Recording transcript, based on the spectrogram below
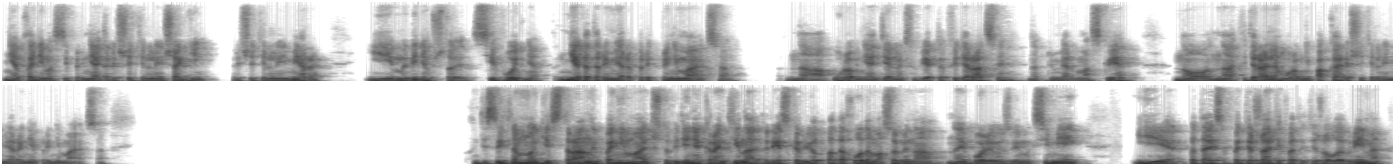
необходимости принять решительные шаги, решительные меры – и мы видим, что сегодня некоторые меры предпринимаются на уровне отдельных субъектов федерации, например, в Москве, но на федеральном уровне пока решительные меры не принимаются. Действительно, многие страны понимают, что введение карантина резко бьет по доходам, особенно наиболее уязвимых семей, и пытаются поддержать их в это тяжелое время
